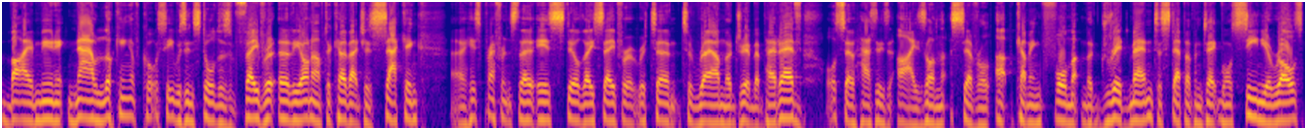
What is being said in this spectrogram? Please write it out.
Bayern Munich now looking, of course, he was installed as a favourite early on after Kovac's sacking. Uh, his preference, though, is still, they say, for a return to Real Madrid. Perez also has his eyes on several upcoming former Madrid men to step up and take more senior roles.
